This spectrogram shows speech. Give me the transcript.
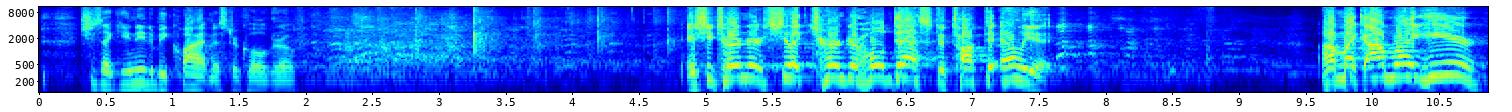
She's like, You need to be quiet, Mr. Colgrove. and she turned her, she like turned her whole desk to talk to Elliot. I'm like, I'm right here.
